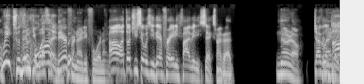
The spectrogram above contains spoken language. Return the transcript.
Oh, Wait, so then so he hold wasn't on. there But- for 94. 95. Oh, I thought you said was he there for 85, 86. My bad. no, no, no. Juggling For places.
